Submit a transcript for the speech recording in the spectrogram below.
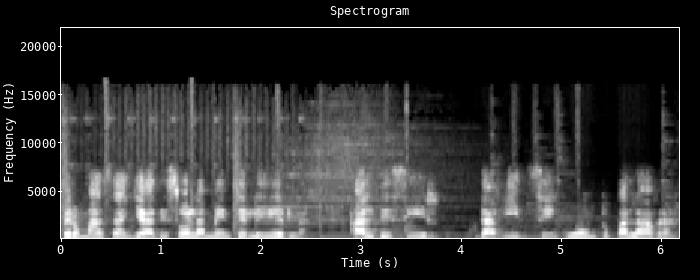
Pero más allá de solamente leerla, al decir, David, según tu palabra,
